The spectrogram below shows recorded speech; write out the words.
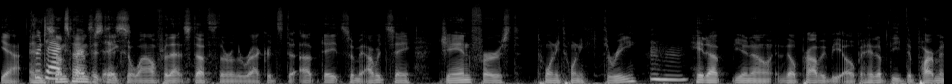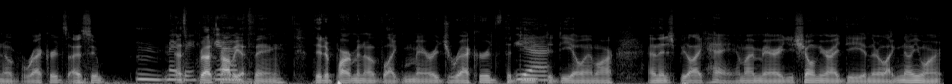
yeah, For and sometimes it takes a while for that stuff for the records to update. So I would say Jan first, twenty twenty three. Mm-hmm. Hit up, you know, they'll probably be open. Hit up the Department of Records. I assume Mm, maybe that's, that's yeah. probably a thing. The Department of like Marriage Records, the D, Yeah. the DOMR, and then just be like, "Hey, am I married?" You show them your ID, and they're like, "No, you aren't."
